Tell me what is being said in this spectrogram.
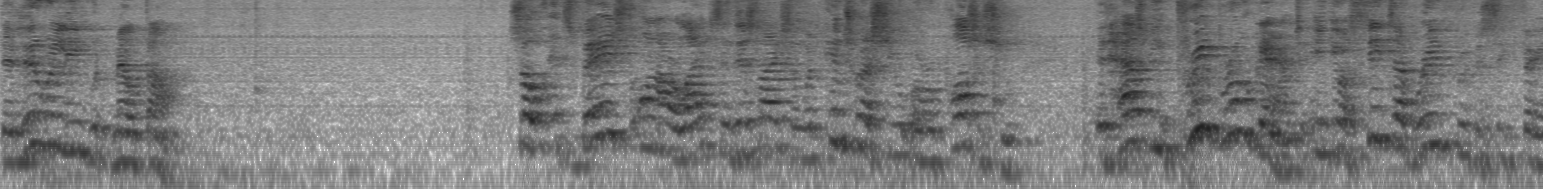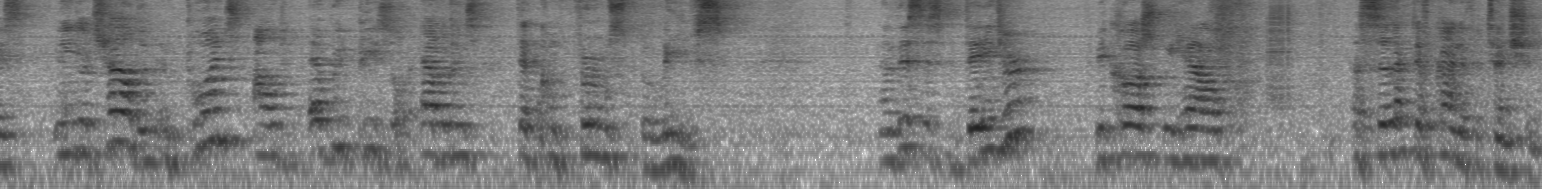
They literally would melt down. So it's based on our likes and dislikes and what interests you or repulses you. It has been pre-programmed in your theta brain frequency phase in your childhood and points out every piece of evidence that confirms beliefs. And this is the danger because we have a selective kind of attention.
